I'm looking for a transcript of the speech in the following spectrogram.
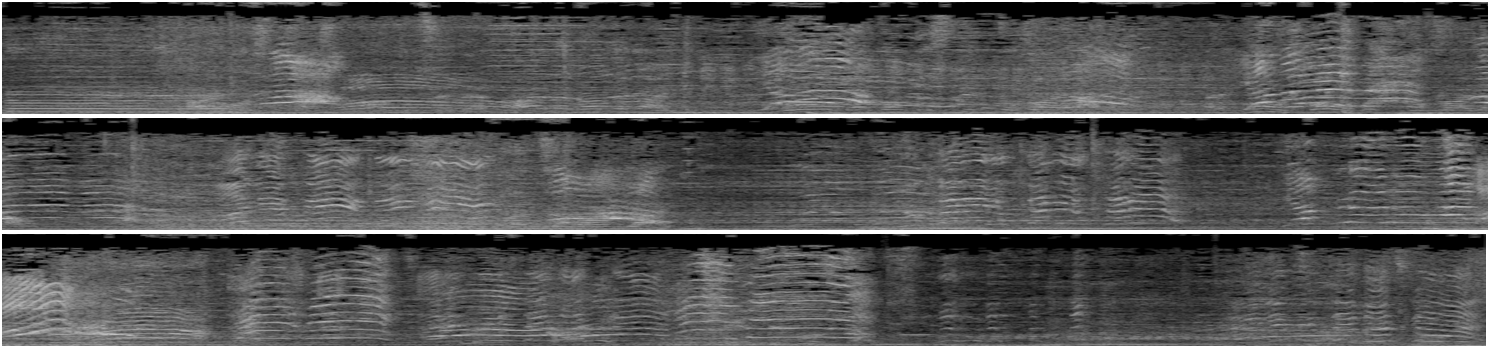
I was just about to say that. Pilot on the right. Pull back on the stick to fly out. And move forward to fly out. Hadi be, baby. Buttons are online. Yukarı, speed.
